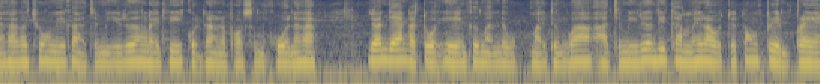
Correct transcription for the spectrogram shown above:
นะคะ ก็ช่วงนี้ก็อาจจะมีเรื่องอะไรที่กดดันเราพอสมควรนะคะ ย้อนแย้งกับตัวเองคือมันหมายถึงว่าอาจจะมีเรื่องที่ทำให้เราจะต้องเปลี่ยนแปลง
